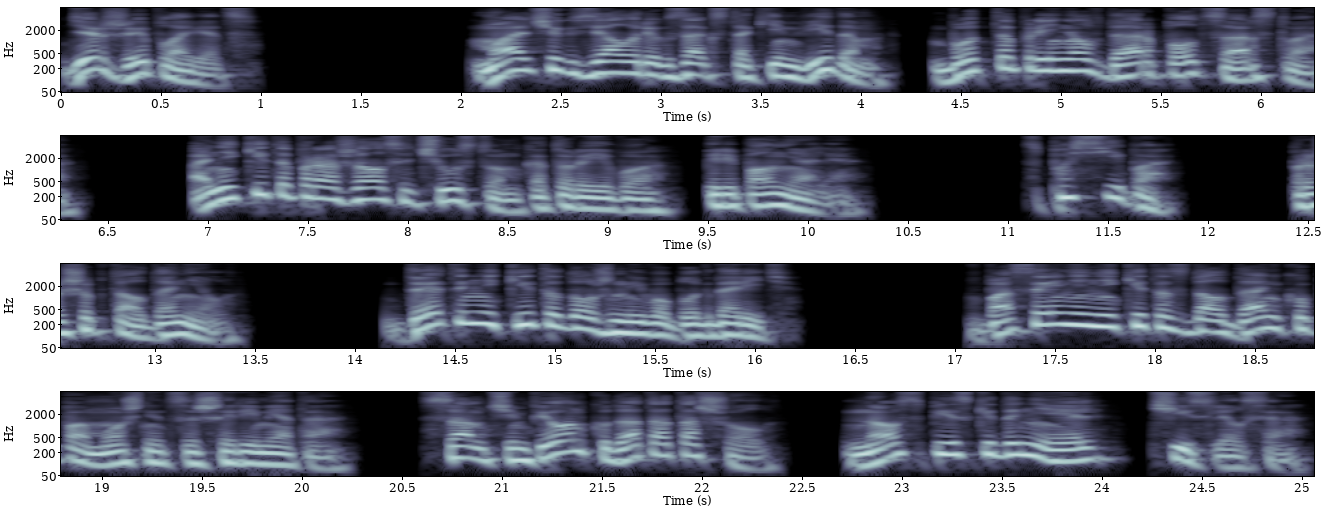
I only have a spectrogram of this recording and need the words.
«Держи, пловец». Мальчик взял рюкзак с таким видом, будто принял в дар полцарства, а Никита поражался чувством, которые его переполняли. «Спасибо», – прошептал Данил. «Да это Никита должен его благодарить». В бассейне Никита сдал Даньку помощнице Шеремета. Сам чемпион куда-то отошел, но в списке Даниэль числился.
